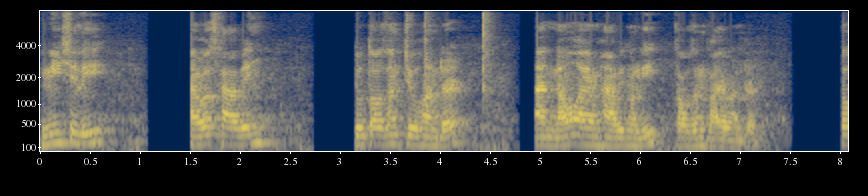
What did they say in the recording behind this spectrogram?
initially i was having 2200 and now i am having only 1500 so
